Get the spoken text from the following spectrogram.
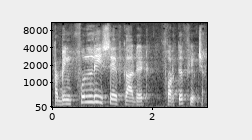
have been fully safeguarded for the future.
